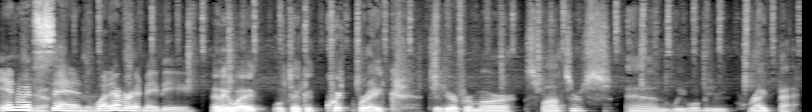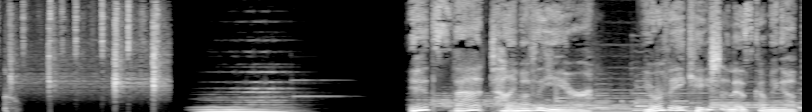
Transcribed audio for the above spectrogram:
In with Yes. sin, whatever it may be. Anyway, we'll take a quick break to hear from our sponsors, and we will be right back. It's that time of the year. Your vacation is coming up.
